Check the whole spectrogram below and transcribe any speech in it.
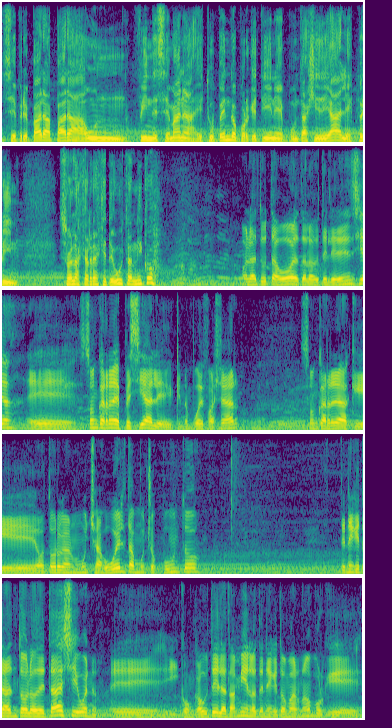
se prepara para un fin de semana estupendo porque tiene puntaje ideal, sprint. ¿Son las carreras que te gustan, Nico? Hola Tuta, vos, a toda la televidencia. Eh, son carreras especiales que no puede fallar. Son carreras que otorgan muchas vueltas, muchos puntos. Tenés que estar en todos los detalles y bueno, eh, y con cautela también lo tenés que tomar, ¿no? Porque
